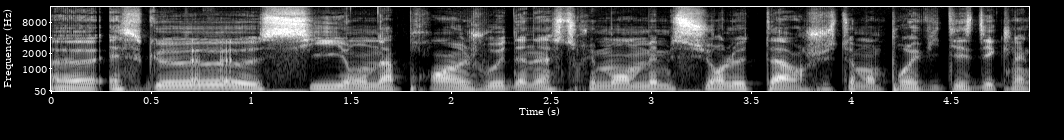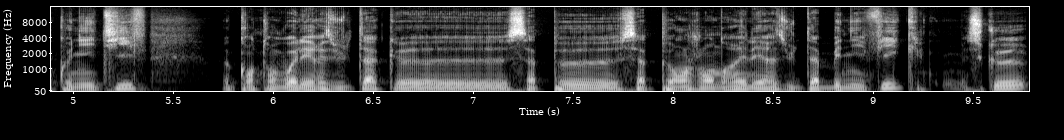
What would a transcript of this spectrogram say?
Est-ce que si on apprend à jouer d'un instrument, même sur le tard, justement pour éviter ce déclin cognitif, quand on voit les résultats que ça peut, ça peut engendrer les résultats bénéfiques, est-ce que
